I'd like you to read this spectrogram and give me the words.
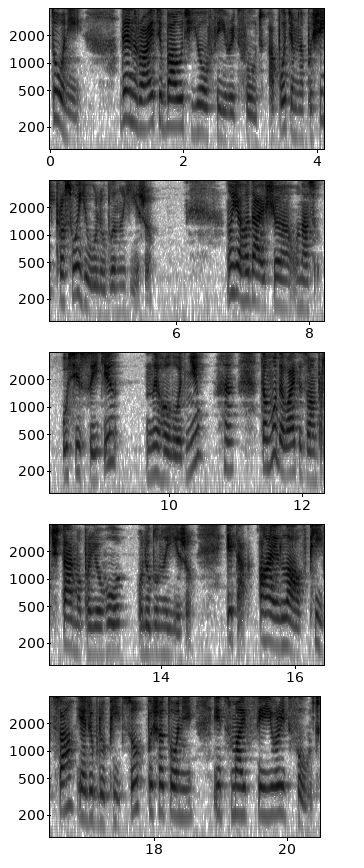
Тоні. Then write about your favorite food. А потім напишіть про свою улюблену їжу. Ну, я гадаю, що у нас усі ситі, не голодні. Тому давайте з вами прочитаємо про його улюблену їжу. І так, I love pizza. Я люблю піцу, пише Тоні. It's my favorite food.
